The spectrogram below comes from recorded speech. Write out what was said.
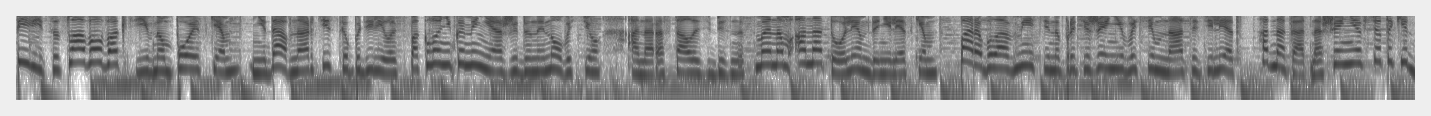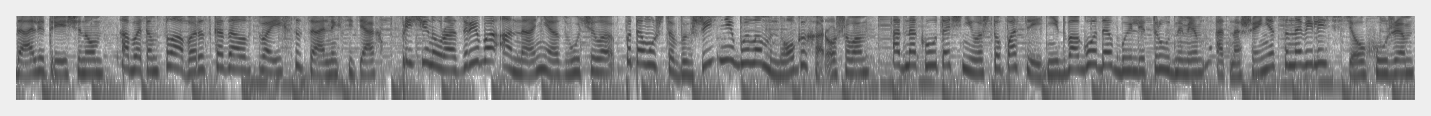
Певица Слава в активном поиске. Недавно артистка поделилась с поклонниками неожиданной новостью. Она рассталась с бизнесменом Анатолием Данилецким. Пара была вместе на протяжении 18 лет. Однако отношения все-таки дали трещину. Об этом Слава рассказала в своих социальных сетях. Причину разрыва она не озвучила, потому что в их жизни было много хорошего. Однако уточнила, что последние два года были трудными. Отношения становились все хуже.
